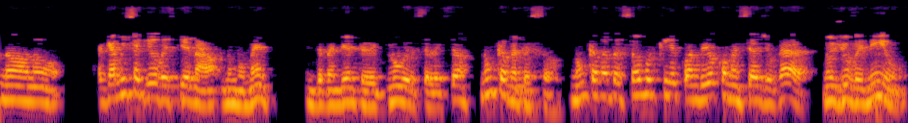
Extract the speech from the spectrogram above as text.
não, não a camisa que eu vestia no momento, independente de clube seleção, nunca me pesou. Nunca me pesou porque quando eu comecei a jogar no juvenil,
